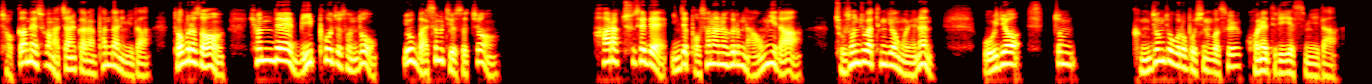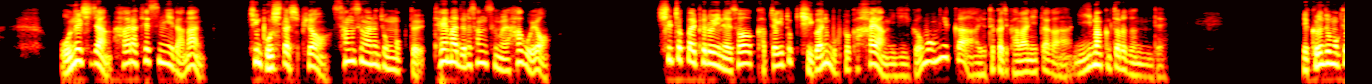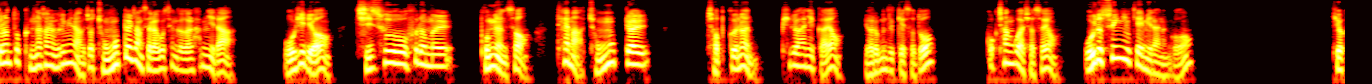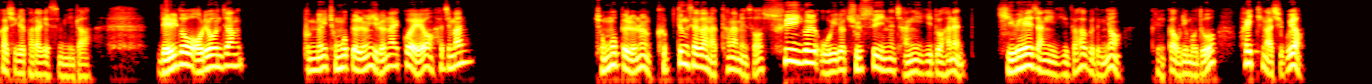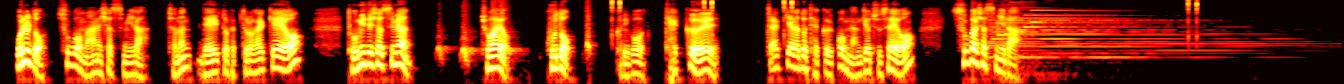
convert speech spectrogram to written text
저가 매수가 맞지 않을까라는 판단입니다. 더불어서 현대 미포조선도 요 말씀을 드렸었죠. 하락 추세대 이제 벗어나는 흐름 나옵니다. 조선주 같은 경우에는 오히려 좀 긍정적으로 보시는 것을 권해드리겠습니다. 오늘 시장 하락했습니다만 지금 보시다시피요 상승하는 종목들 테마들은 상승을 하고요. 실적 발표로 인해서 갑자기 또 기관이 목표가 하향. 이거 뭡니까? 여태까지 가만히 있다가 이만큼 떨어졌는데. 예, 그런 종목들은 또 급락하는 흐름이 나오죠. 종목별 장세라고 생각을 합니다. 오히려 지수 흐름을 보면서 테마, 종목별 접근은 필요하니까요. 여러분들께서도 꼭 참고하셔서요. 오히려 수익률 게임이라는 거 기억하시길 바라겠습니다. 내일도 어려운 장 분명히 종목별로는 일어날 거예요. 하지만 종목별로는 급등세가 나타나면서 수익을 오히려 줄 수 있는 장이기도 하는 기회의 장이기도 하거든요. 그러니까 우리 모두 화이팅 하시고요. 오늘도 수고 많으셨습니다. 저는 내일 또 뵙도록 할게요. 도움이 되셨으면 좋아요, 구독, 그리고 댓글, 짧게라도 댓글 꼭 남겨주세요. 수고하셨습니다.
